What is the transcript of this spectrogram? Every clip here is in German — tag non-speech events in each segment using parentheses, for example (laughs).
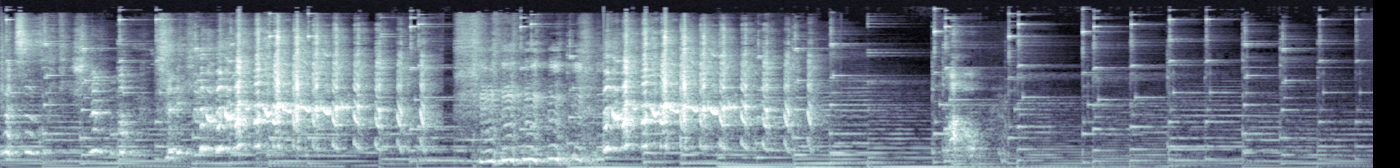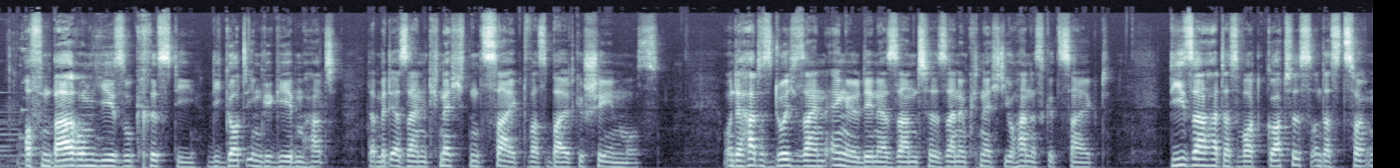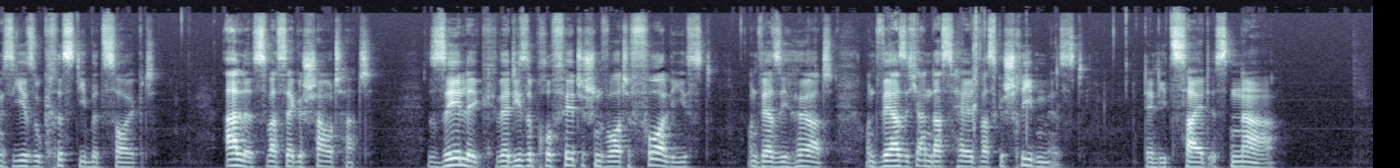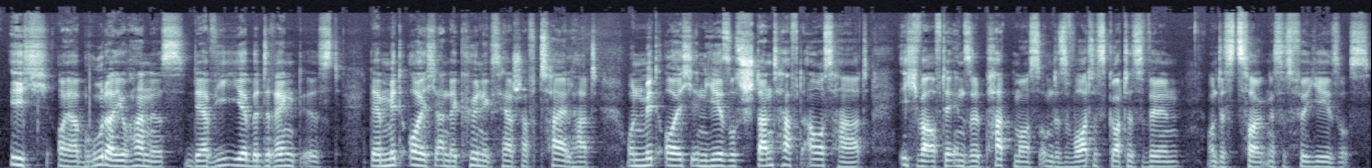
Das ist richtig schlimm. wow. Offenbarung Jesu Christi, die Gott ihm gegeben hat, damit er seinen Knechten zeigt, was bald geschehen muss. Und er hat es durch seinen Engel, den er sandte, seinem Knecht Johannes gezeigt. Dieser hat das Wort Gottes und das Zeugnis Jesu Christi bezeugt. Alles, was er geschaut hat. Selig, wer diese prophetischen Worte vorliest und wer sie hört und wer sich an das hält, was geschrieben ist. Denn die Zeit ist nah. Ich, euer Bruder Johannes, der wie ihr bedrängt ist, der mit euch an der Königsherrschaft teilhat und mit euch in Jesus standhaft ausharrt, ich war auf der Insel Patmos um des Wortes Gottes willen und des Zeugnisses für Jesus.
